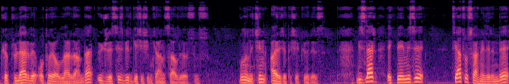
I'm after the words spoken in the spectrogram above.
köprüler ve otoyollardan da ücretsiz bir geçiş imkanı sağlıyorsunuz. Bunun için ayrıca teşekkür ederiz. Bizler ekmeğimizi tiyatro sahnelerinde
